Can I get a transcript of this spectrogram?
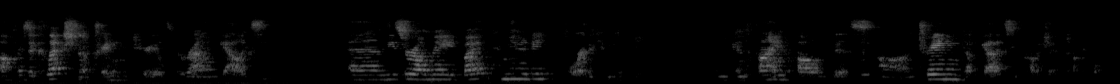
offers a collection of training materials around Galaxy and these are all made by the community for the community. And you can find all of this on training.galaxyproject.org.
